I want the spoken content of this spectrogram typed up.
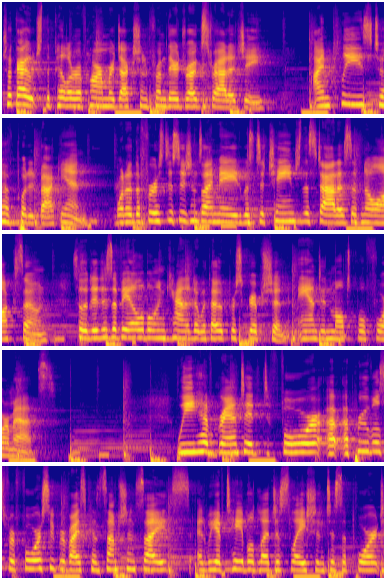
took out the pillar of harm reduction from their drug strategy. I'm pleased to have put it back in. One of the first decisions I made was to change the status of naloxone so that it is available in Canada without prescription and in multiple formats. We have granted four uh, approvals for four supervised consumption sites, and we have tabled legislation to support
